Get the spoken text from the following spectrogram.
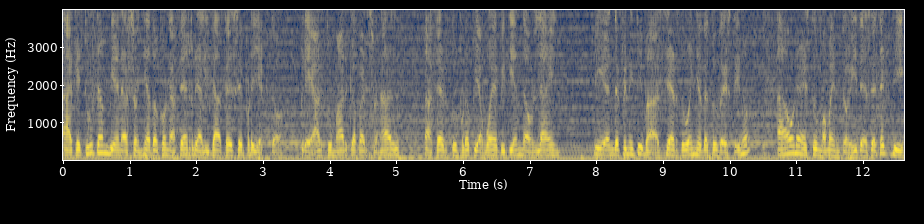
A que tú también has soñado con hacer realidad ese proyecto, crear tu marca personal, hacer tu propia web y tienda online y en definitiva ser dueño de tu destino? Ahora es tu momento y desde TechD,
